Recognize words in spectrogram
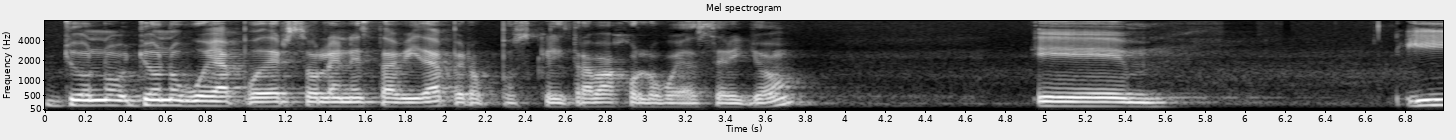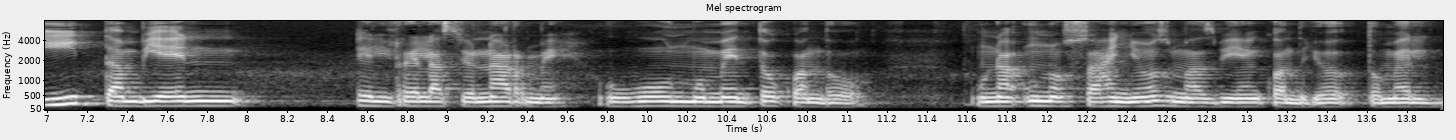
yo no, yo no voy a poder sola en esta vida, pero pues que el trabajo lo voy a hacer yo. Em, y también el relacionarme. Hubo un momento cuando, unos años más bien, cuando yo tomé,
